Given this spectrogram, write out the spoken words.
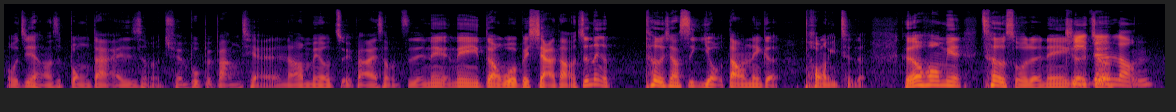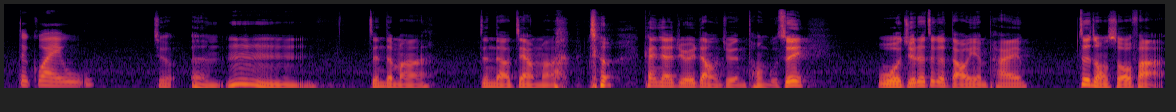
我记得好像是绷带还是什么，全部被绑起来了，然后没有嘴巴还是什么之类。那个那一段我有被吓到，就那个特效是有到那个 point 的，可是后面厕所的那一个提就真龙的怪物，就嗯嗯，真的吗？真的要这样吗？就看下去会让我觉得很痛苦。所以我觉得这个导演拍这种手法，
